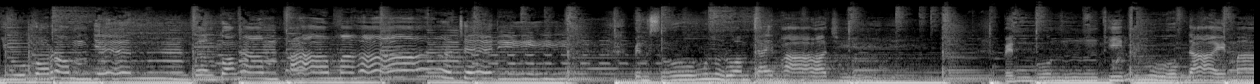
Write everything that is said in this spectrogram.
อยู่ก็ร่มเย็นเบิ่งก็งามตาม เป็นศูนย์รวมใจพาชี เป็นบุญที่ลูกได้มา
